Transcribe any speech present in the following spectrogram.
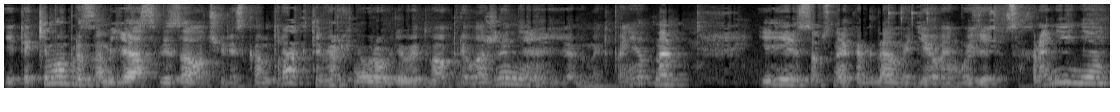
И таким образом я связал через контракты верхнеуровневые два приложения, я думаю, это понятно. И, собственно, когда мы делаем вот здесь вот сохранение,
